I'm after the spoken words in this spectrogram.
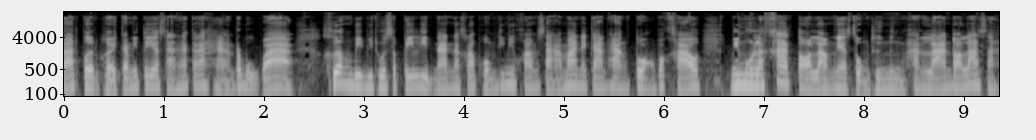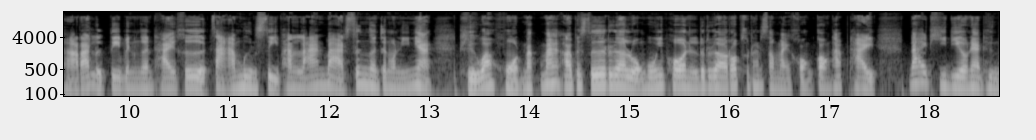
รัฐเปิดเผยกับนิตยสารทางการทหารระบุว่าเครื่องบิน B2 Spirit นั้นนะครับผมที่มีความสามารถในการพางตัวของพวกเขา มีมูลค่าต่อลำเนี่ยสูงถึง 1,000 ล้านดอลลาร์สหรัฐหรือตีเป็นเงินไทยคือ 34,000 ล้านบาท ซึ่งเงินจำนวนนี้เนี่ยถือว่าโหดมากๆ เอาไปซื้อเรือหลวงภูมิพล เรือรบสุทันสมัยของกองทัพไทย ได้ทีเดียวเนี่ยถึง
